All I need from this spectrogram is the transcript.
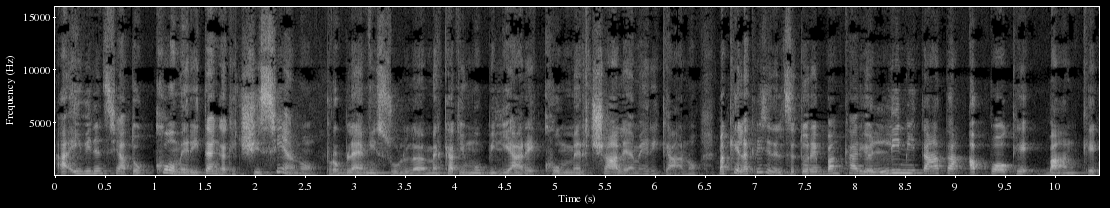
ha evidenziato come ritenga che ci siano problemi sul mercato immobiliare commerciale americano, ma che la crisi del settore bancario è limitata a poche banche,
